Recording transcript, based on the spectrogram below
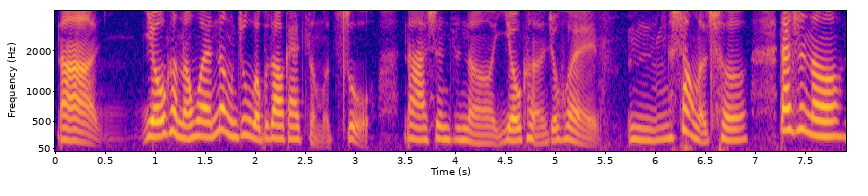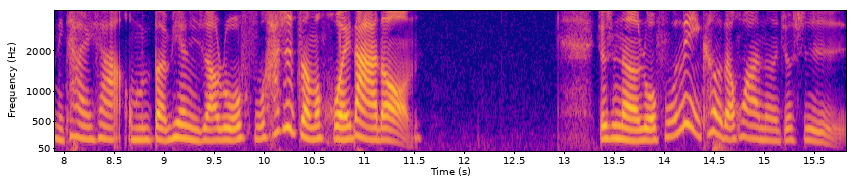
那有可能会愣住了，不知道该怎么做，那甚至呢有可能就会嗯上了车，但是呢你看一下我们本片你知道罗夫他是怎么回答的？就是呢，罗夫立刻的话呢，就是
